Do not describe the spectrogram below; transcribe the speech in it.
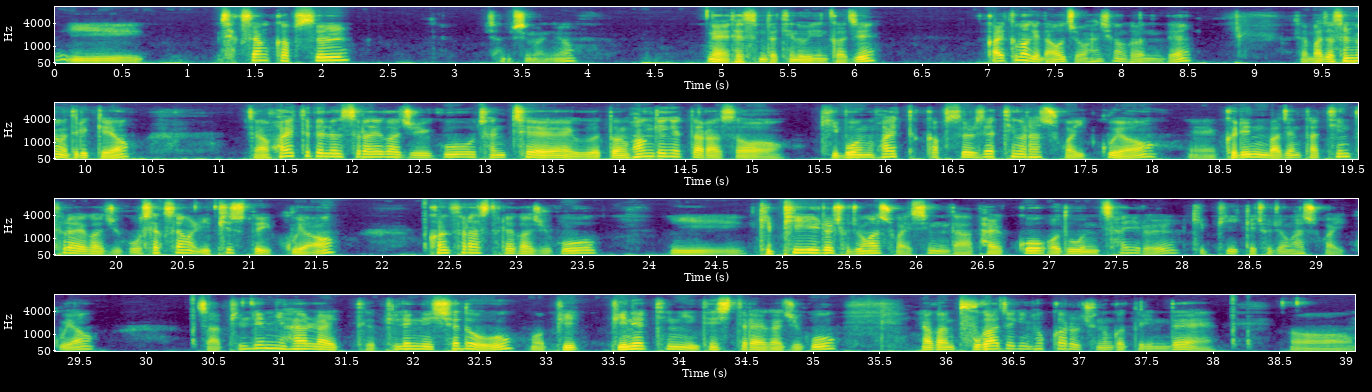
이 색상 값을 잠시만요. 네, 됐습니다. 디노이징까지 깔끔하게 나오죠. 한 시간 걸렸는데. 자, 마저 설명을 드릴게요. 자, 화이트 밸런스라 해가지고 전체 그 어떤 환경에 따라서 기본 화이트 값을 세팅을 할 수가 있고요. 예, 그린, 마젠타, 틴트라 해가지고 색상을 입힐 수도 있고요. 컨트라스트라 해가지고 이 깊이를 조정할 수가 있습니다. 밝고 어두운 차이를 깊이 있게 조정할 수가 있고요. 자, 필름리 하이라이트, 필름리 섀도우, 뭐 비, 비네팅 인텐시티라 해가지고 약간 부가적인 효과를 주는 것들인데 어,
